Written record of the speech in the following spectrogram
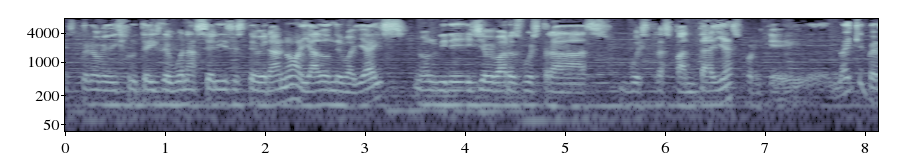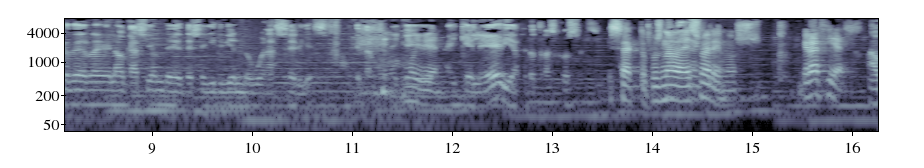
Espero que disfrutéis de buenas series este verano, allá donde vayáis. No olvidéis llevaros vuestras, vuestras pantallas, porque no hay que perder la ocasión de, de seguir viendo buenas series. Aunque también hay que, Muy bien. hay que leer y hacer otras cosas. Exacto, pues nada, eso haremos. Gracias. A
